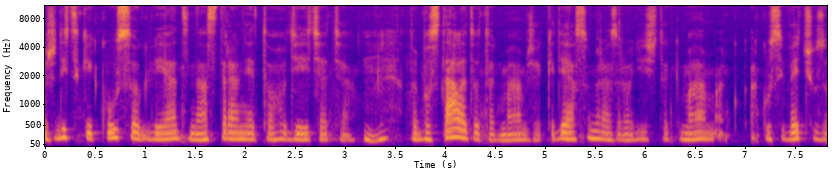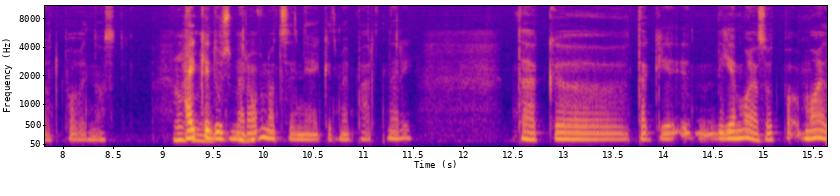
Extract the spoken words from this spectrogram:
vždycky kúsok viac na strane toho dieťaťa. Mm-hmm. Lebo stále to tak mám, že keď ja som raz rodič, tak mám ak, akúsi väčšiu zodpovednosť. Rozumiem. Aj keď už sme mm-hmm. rovnocenní, aj keď sme partneri, tak, e, tak je, je moja, zodpo- moja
